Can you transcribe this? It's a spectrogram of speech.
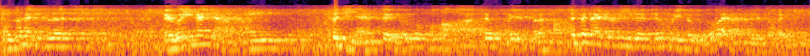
总之呢就是，美国应该讲从。这几年对俄国不好啊，对我们也不太好。这个呢，就是一个给我们一个额外的一个推力。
